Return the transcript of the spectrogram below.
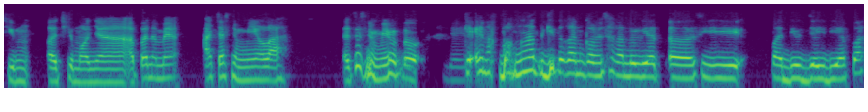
cim eh, cimolnya apa namanya acas nyemil lah. Acas nyemil tuh. Ya, kayak enak banget gitu kan kalau misalkan lu lihat eh, si Fadil Jaidi apa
